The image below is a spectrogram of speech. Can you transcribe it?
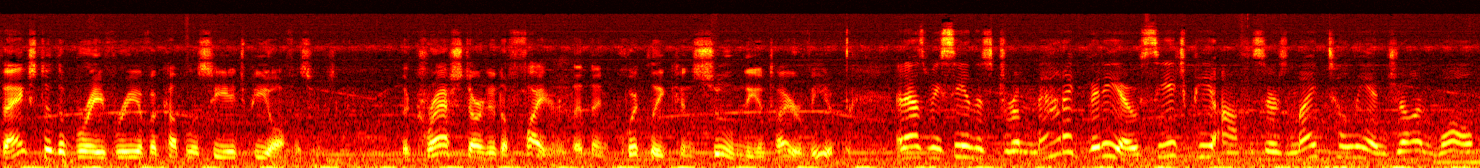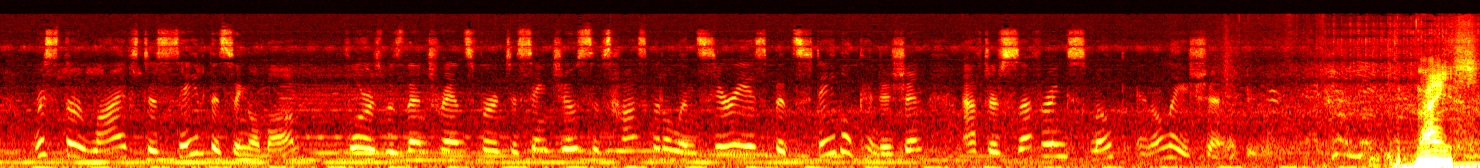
thanks to the bravery of a couple of CHP officers. The crash started a fire that then quickly consumed the entire vehicle. And as we see in this dramatic video, CHP officers Mike Tully and John Wall risked their lives to save the single mom. Flores was then transferred to St. Joseph's Hospital in serious but stable condition after suffering smoke inhalation. Nice.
